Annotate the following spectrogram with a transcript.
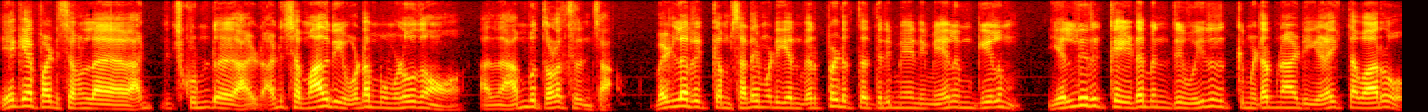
ஏகே பாட்டி செவனில் அடிச்சு குண்டு அடி- மாதிரி உடம்பு முழுவதும் அந்த அம்பு தொலைச்சிருந்துச்சான் வெள்ளருக்கம் சடைமுடியன் வெற்படுத்த திருமேனி மேலும் கீழும் எல்லிருக்க இடமின்றி உயிரிருக்கும் இடம் நாடி இழைத்தவாறோ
